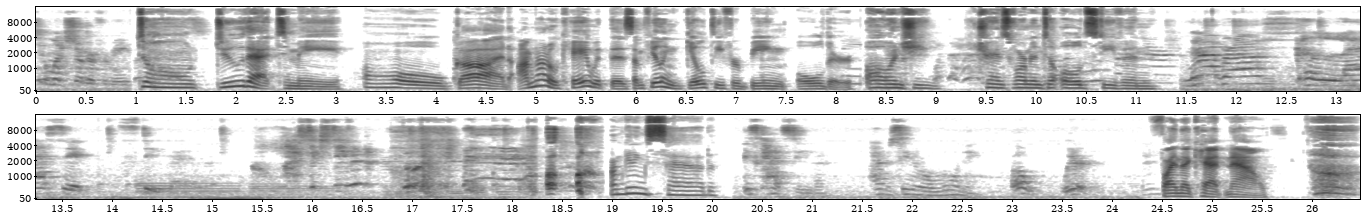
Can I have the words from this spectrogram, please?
Too much sugar for me. Don't do that to me. Oh god, I'm not okay with this. I'm feeling guilty for being older. Oh, and she transformed into old Steven. Nah, bro. Classic Steven. Classic Steven? Oh, oh, I'm getting sad. It's Cat Steven. I haven't seen her all morning. Oh, weird. Find that cat now.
